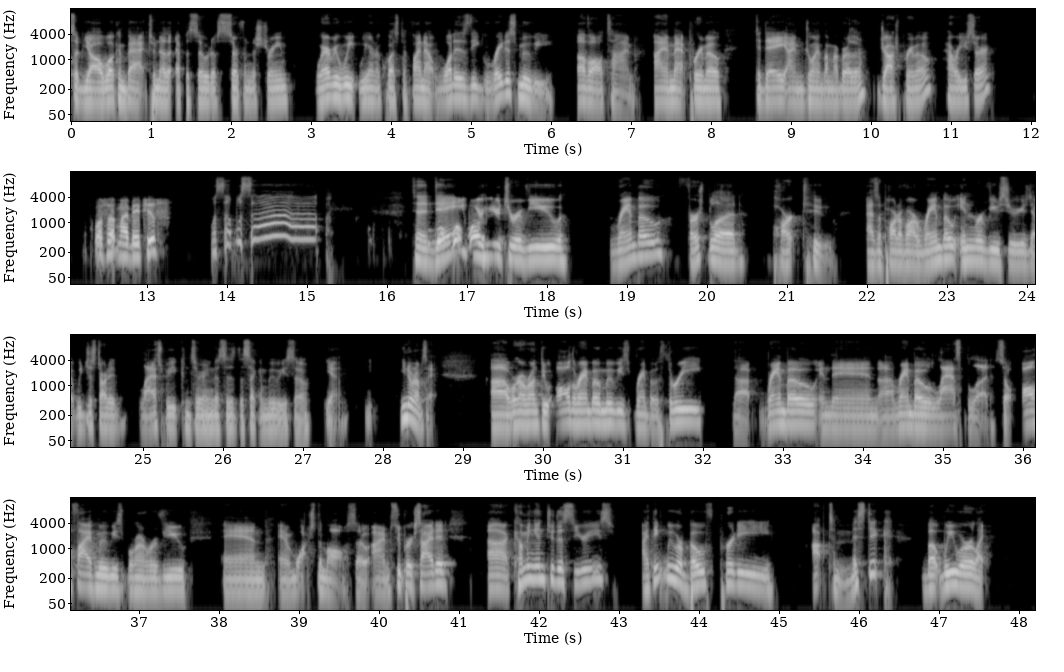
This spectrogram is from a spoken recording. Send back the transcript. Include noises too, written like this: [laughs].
What's up, y'all? Welcome back to another episode of Surfing the Stream, where every week we are on a quest to find out what is the greatest movie of all time. I am Matt Primeaux. Today I'm joined by my brother, Josh Primeaux. How are you, sir? What's up, my bitches? What's up? What's up? Today we're here to review Rambo First Blood Part 2 as a part of our Rambo in Review series that we just started last week, considering this is the second movie. So, yeah, you know what I'm saying. Uh, we're going to run through all the Rambo movies Rambo 3, uh, Rambo, and then uh, Rambo Last Blood. So, all five movies we're going to review and and watch them all. So, I'm super excited. Uh, coming into this series, I think we were both pretty optimistic, but we were like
